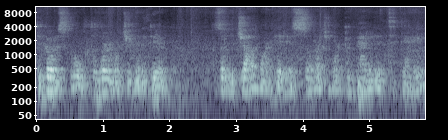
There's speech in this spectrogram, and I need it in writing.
to go to school, to learn what you're going to do. So the job market is so much more competitive today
